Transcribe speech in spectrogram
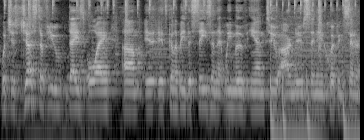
which is just a few days away, um, it, it's going to be the season that we move into our new Sending and Equipping Center.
